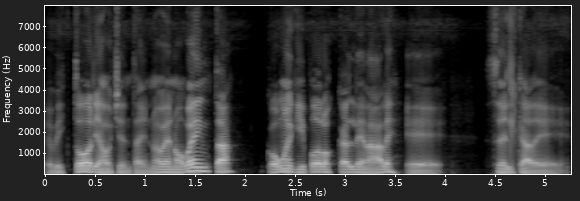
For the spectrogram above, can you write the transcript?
eh, victorias, 89-90, con un equipo de los Cardenales eh, cerca de,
